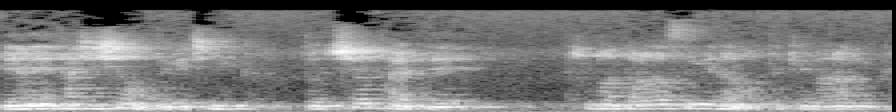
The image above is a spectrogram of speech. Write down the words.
내년에 다시 시험 어떻게 칩니까? 또 취업할 때 한 번 떨어졌습니다. 어떻게 말합니까?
